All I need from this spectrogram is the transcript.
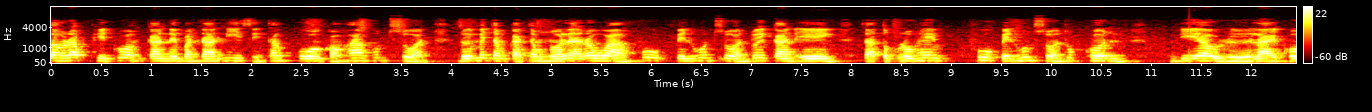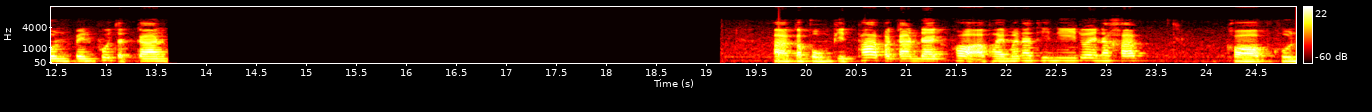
ต้องรับผิดร่วมกันในบรรดาหนี้สินทั้งปวงของห้างหุ้นส่วน โดยไม่จำกัดจำนวนและระหว่างผู้เป็นหุ้นส่วนด้วยกันเอง จะตกลงให้ผู้เป็นหุ้นส่วนทุกคน เดียวหรือหลายคนเป็นผู้จัดการหากกระผมผิดพลาดประการใดก็ขออภัย มา ณ ที่นี้ด้วยนะครับ ขอบคุณ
